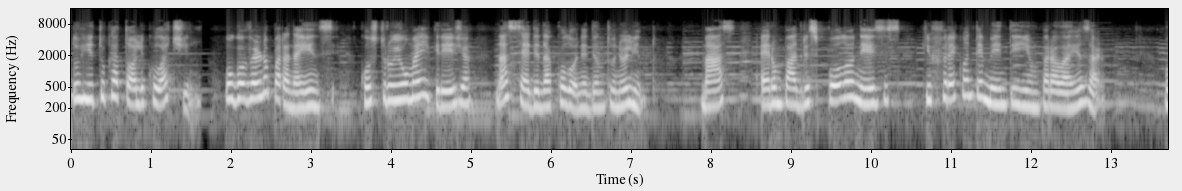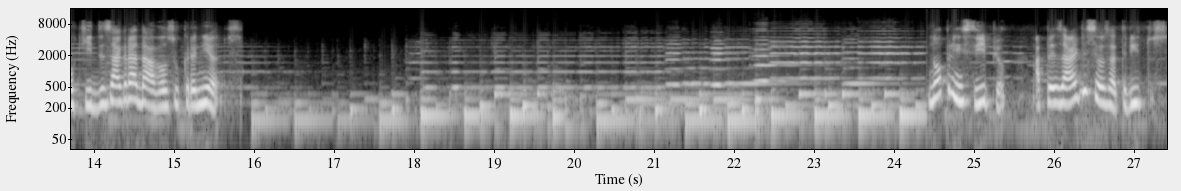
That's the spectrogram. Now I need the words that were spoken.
do rito católico latino. O governo paranaense construiu uma igreja na sede da colônia de Antônio Olinto, mas eram padres poloneses que frequentemente iam para lá rezar, o que desagradava os ucranianos. No princípio, apesar de seus atritos,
